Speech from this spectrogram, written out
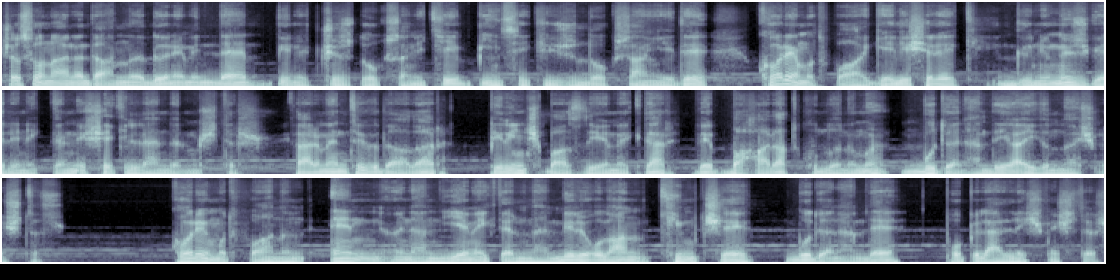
Joseon Hanedanlığı döneminde 1392-1897 Kore mutfağı gelişerek günümüz geleneklerini şekillendirmiştir. Fermente gıdalar, pirinç bazlı yemekler ve baharat kullanımı bu dönemde yaygınlaşmıştır. Kore mutfağının en önemli yemeklerinden biri olan kimchi bu dönemde popülerleşmiştir.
